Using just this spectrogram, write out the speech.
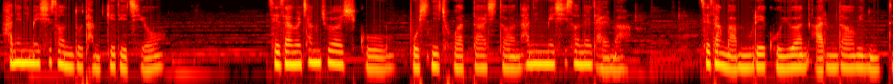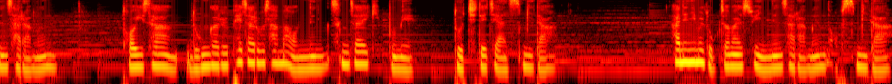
하느님의 시선도 닮게 되지요. 세상을 창조하시고 보시니 좋았다 하시던 하느님의 시선을 닮아 세상 만물의 고유한 아름다움에 눈뜬 사람은 더 이상 누군가를 패자로 삼아 얻는 승자의 기쁨에 도취되지 않습니다. 하느님을 독점할 수 있는 사람은 없습니다.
